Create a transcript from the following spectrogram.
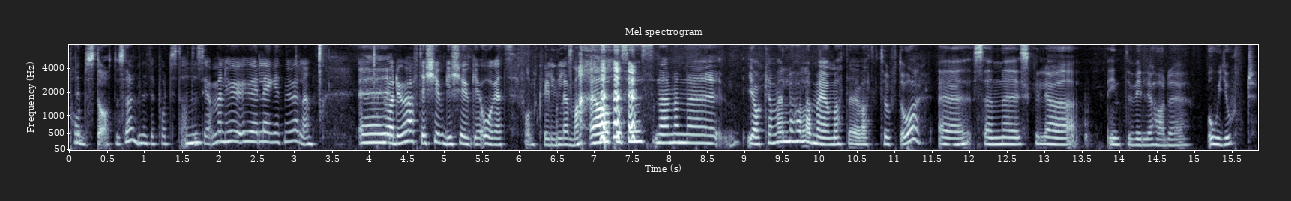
poddstatusen. Lite poddstatus Mm. ja. Men hur, hur är läget nu Ellen? Eh, Hur har du haft det 2020, årets folk vill glömma? Ja, precis. Nej, men eh, jag kan väl hålla med om att det har varit ett tufft år. Eh, Mm. Sen eh, skulle jag inte vilja ha det ogjort,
